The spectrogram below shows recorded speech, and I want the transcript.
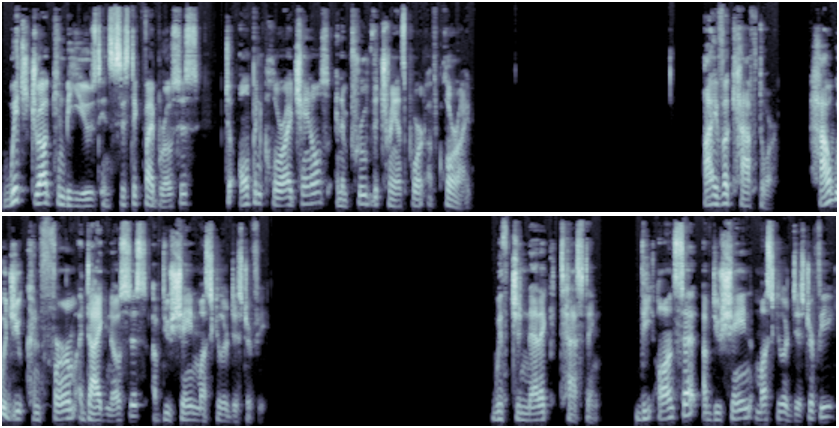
Which drug can be used in cystic fibrosis to open chloride channels and improve the transport of chloride? Ivacaftor. How would you confirm a diagnosis of Duchenne muscular dystrophy? With genetic testing. The onset of Duchenne muscular dystrophy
